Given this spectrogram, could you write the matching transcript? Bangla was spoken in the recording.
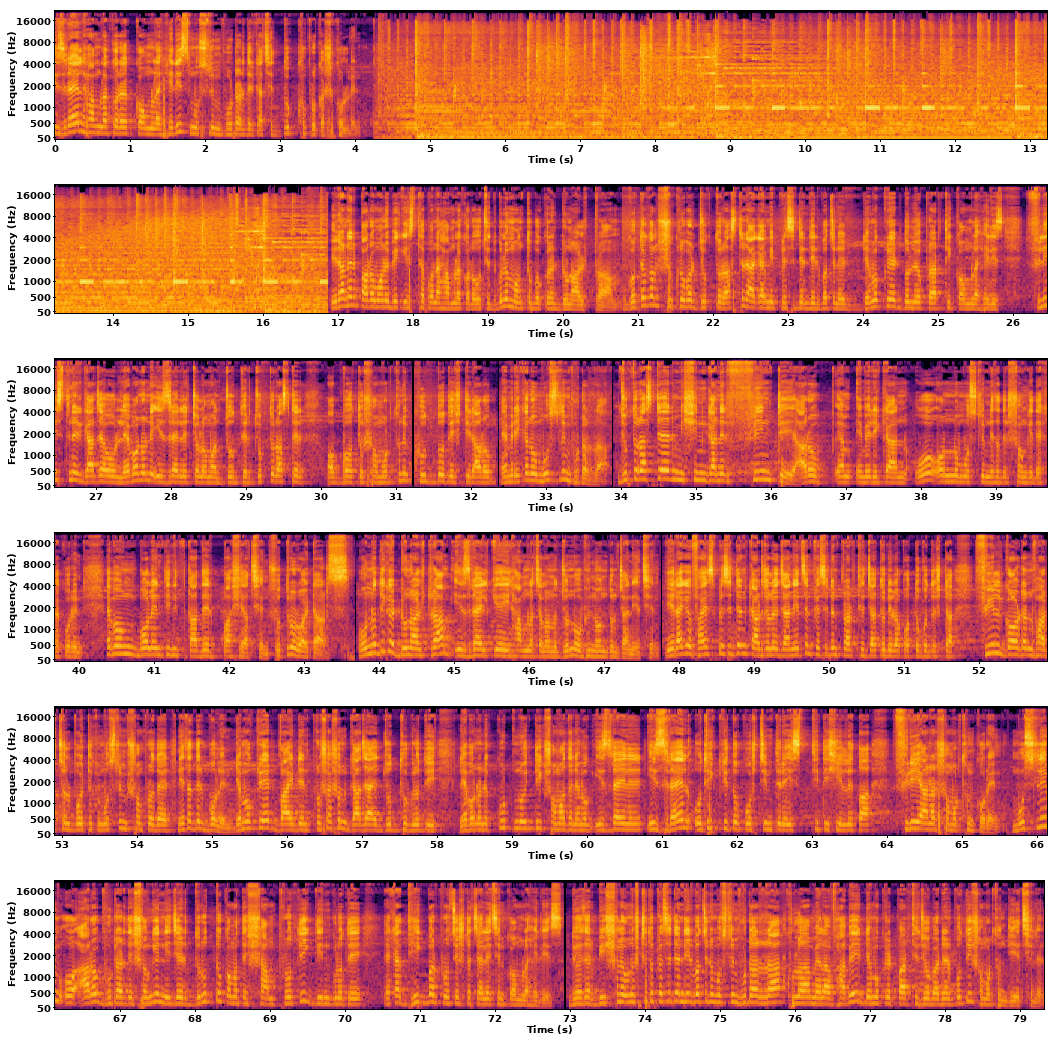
ইসরায়েল হামলা করে কমলা হ্যারিস মুসলিম ভোটারদের কাছে দুঃখ প্রকাশ করলেন। ইরানের পারমাণবিক স্থাপনায় হামলা করা উচিত বলে মন্তব্য করেন ডোনাল্ড ট্রাম্প। গতকাল শুক্রবার যুক্তরাষ্ট্রের আগামী প্রেসিডেন্ট নির্বাচনে ডেমোক্রেট দলীয় প্রার্থী কমলা হ্যারিস ফিলিস্তিনের গাজা ও লেবাননে ইসরায়েলের চলমান যুদ্ধের যুক্তরাষ্ট্রের অব্যাহত সমর্থনে ক্ষুদ্র দেশটির আরব, আমেরিকান ও মুসলিম ভোটাররা। যুক্তরাষ্ট্রের মিশিনগানের ফ্লিন্টে আরব আমেরিকান ও অন্য মুসলিম নেতাদের সঙ্গে দেখা করেন এবং বলেন তিনি তাদের পাশে আছেন, সূত্র রয়টার্স। অন্যদিকে ডোনাল্ড ট্রাম্প ইসরায়েলকে এই হামলা চালানোর জন্য অভিনন্দন জানিয়েছেন। এর আগে ভাইস প্রেসিডেন্ট কার্যালয়ে জানিয়েছেন, প্রেসিডেন্ট প্রার্থীর জাতীয় নিরাপত্তা উপদেষ্টা ফিল গর্ডন ভার্চুয়াল বৈঠকে মুসলিম সম্প্রদায়ের নেতাদের বলেন, ডেমোক্রেট বাইডেন প্রশাসন গাজায় যুদ্ধবিরতি, লেবাননে কূটনৈতিক সমাধান এবং ইসরায়েলের ইসরায়েল অধিকৃত পশ্চিম তীরে স্থিতিশীলতা ফিরিয়ে আনার সমর্থন করেন। মুসলিম ও আরব ভোটারদের সঙ্গে নিজের দূরত্ব কমাতে সাম্প্রতিক দিনগুলোতে একাধিকবার প্রচেষ্টা চালিয়েছেন কমলা হ্যারিস। দুই হাজার বিশ সালে অনুষ্ঠিত প্রেসিডেন্ট নির্বাচনে মুসলিম ভোটাররা খোলামেলাভাবেই ডেমোক্রেট প্রার্থী জো বাইডেনের প্রতি সমর্থন দিয়েছিলেন।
